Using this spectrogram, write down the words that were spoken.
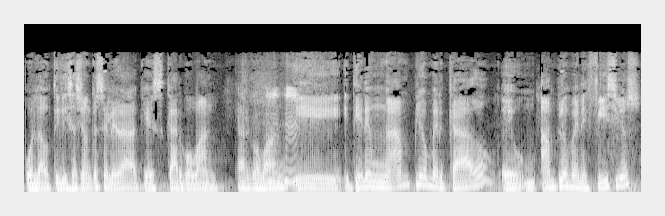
por la utilización que se le da, que es cargo van. Cargo van. y, y tiene un amplio mercado, eh, un- amplios beneficios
